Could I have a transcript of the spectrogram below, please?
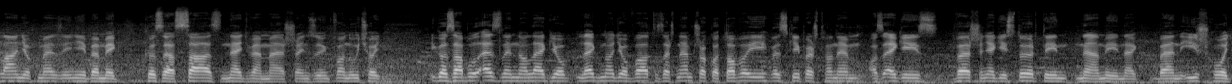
lányok mezőnyében még közel 140 versenyzőnk van, úgyhogy Igazából ez lenne a legjobb, legnagyobb változás nem csak a tavalyi évhez képest, hanem az egész verseny, egész történelménekben is, hogy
